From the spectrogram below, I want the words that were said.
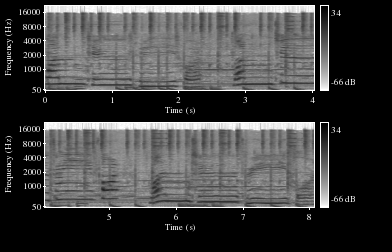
One, two, three, four. One, two, three, four. One, two, three, four.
